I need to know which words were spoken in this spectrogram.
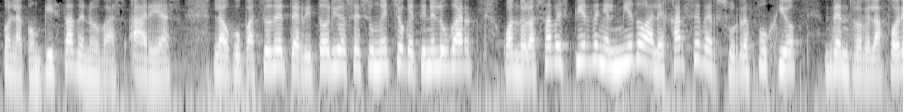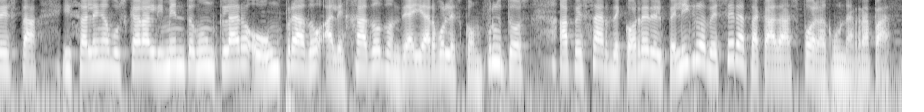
con la conquista de nuevas áreas. La ocupación de territorios es un hecho que tiene lugar cuando las aves pierden el miedo a alejarse ver su refugio dentro de la foresta y salen a buscar alimento en un claro o un prado alejado donde hay árboles con frutos, a pesar de correr el peligro de ser atacadas por alguna rapaz.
